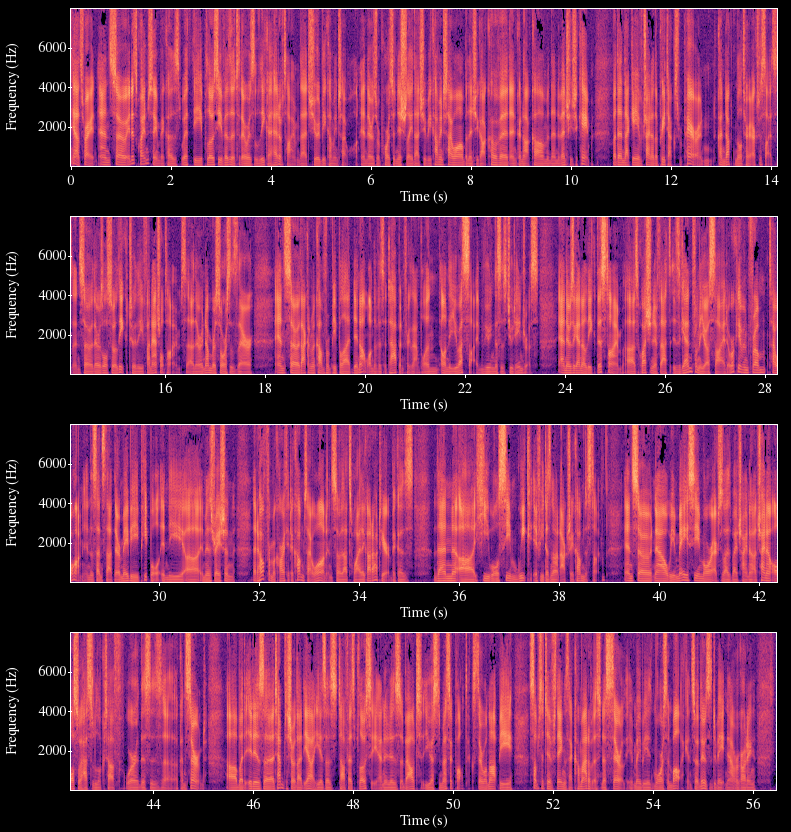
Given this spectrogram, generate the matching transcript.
Yeah, that's right. And so it is quite interesting because with the Pelosi visit, there was a leak ahead of time that she would be coming to Taiwan. And there was reports initially that she'd be coming to Taiwan, but then she got COVID and could not come, and then eventually she came. But then that gave China the pretext to prepare and conduct military exercises. And so there was also a leak to the Financial Times. Uh, there were a number of sources there. And so that could have come from people that did not want the visit to happen, for example, and on the U.S. side, viewing this as too dangerous. And there was again a leak this time. Uh, it's a question if that is again from the U.S. side or even from Taiwan, in the sense that there may be people people in the uh, administration that hope for McCarthy to come to Taiwan, and so that's why they got out here because then uh, he will seem weak if he does not actually come this time. And so now we may see more exercise by China. China also has to look tough where this is uh, concerned, uh, but it is an attempt to show that yeah he is as tough as Pelosi, and it is about U.S. domestic politics. There will not be substantive things that come out of this necessarily. It may be more symbolic, and so there's a debate now regarding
